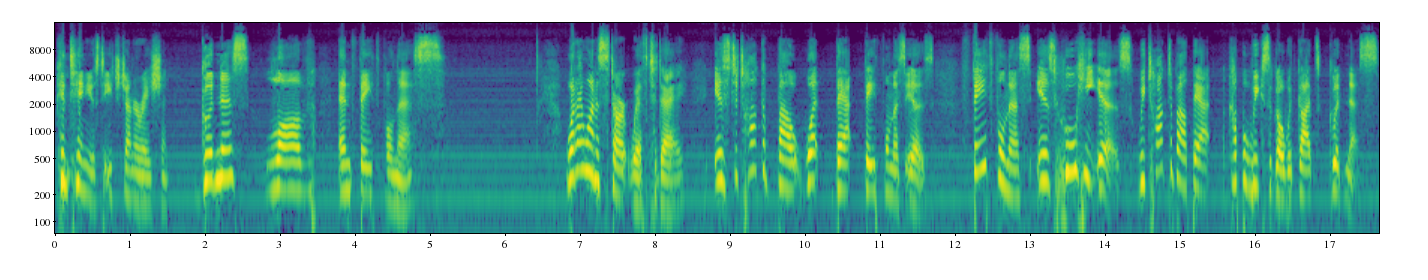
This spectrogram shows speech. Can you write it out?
continues to each generation. Goodness, love, and faithfulness. What I want to start with today is to talk about what that faithfulness is. Faithfulness is who he is. We talked about that a couple weeks ago with God's goodness.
